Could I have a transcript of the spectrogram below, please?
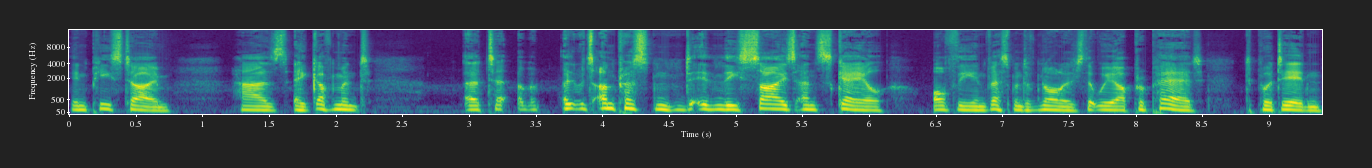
in peacetime has a government. Uh, te- uh, it's unprecedented in the size and scale of the investment of knowledge that we are prepared to put in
